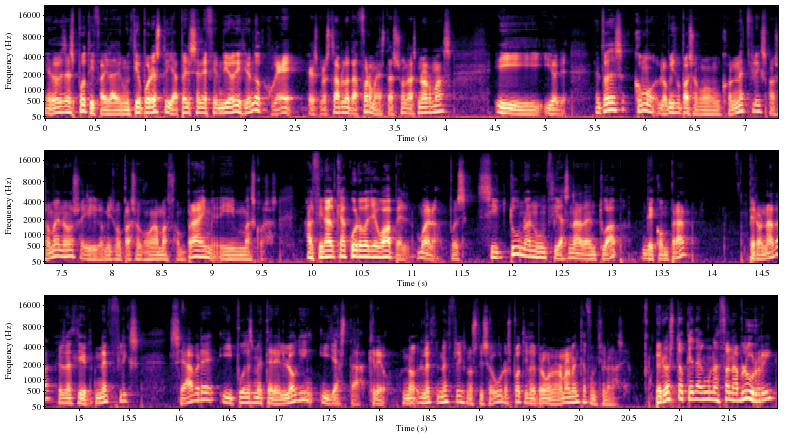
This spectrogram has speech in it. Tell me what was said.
Entonces Spotify la denunció por esto y Apple se defendió diciendo que es nuestra plataforma, estas son las normas. Y, oye, entonces, ¿cómo? Lo mismo pasó con, con, Netflix, más o menos, y lo mismo pasó con Amazon Prime y más cosas. Al final, ¿qué acuerdo llegó Apple? Bueno, pues si tú no anuncias nada en tu app de comprar, pero nada, es decir, Netflix se abre y puedes meter el login y ya está, creo. Netflix no estoy seguro, Spotify, pero bueno, normalmente funciona así. Pero esto queda en una zona blurry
